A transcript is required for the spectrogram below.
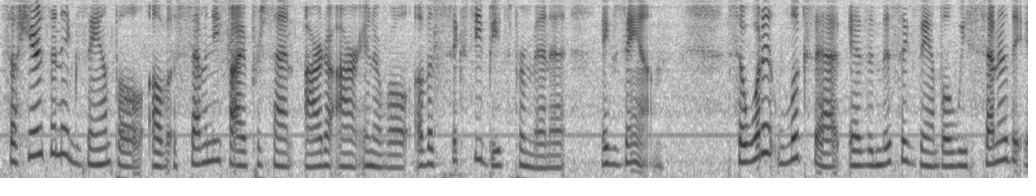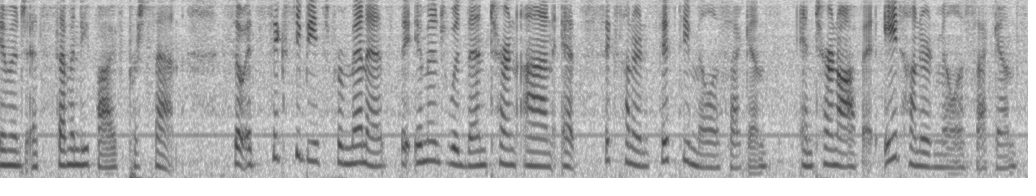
So here's an example of a 75% R to R interval of a 60 beats per minute exam. So what it looks at is in this example, we center the image at 75%. So at 60 beats per minute, the image would then turn on at 650 milliseconds and turn off at 800 milliseconds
